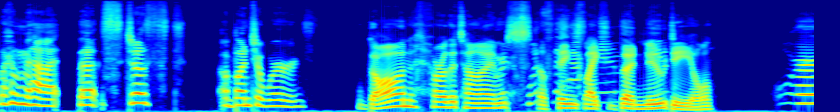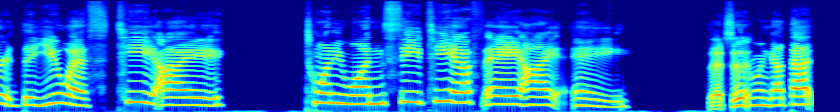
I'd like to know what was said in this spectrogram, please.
than that. That's just a bunch of words. Gone are the times of the things like the New Deal. Or the USTI 21 CTFAIA. That's it. Everyone got that?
